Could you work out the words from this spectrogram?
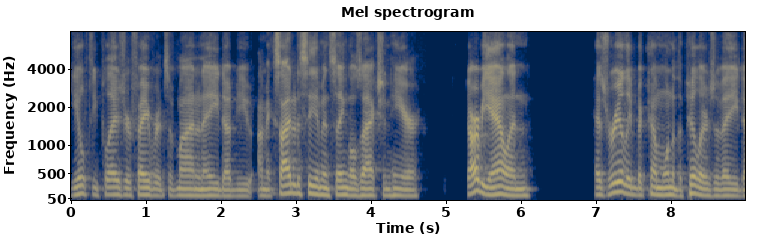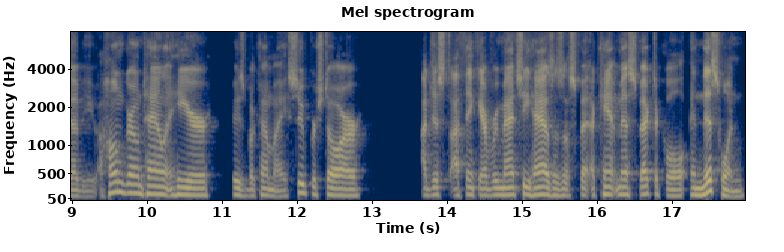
guilty pleasure favorites of mine in AEW. I'm excited to see him in singles action here. Darby Allin has really become one of the pillars of AEW, a homegrown talent here who's become a superstar. I just I think every match he has is a, spe- a can't miss spectacle, and this one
